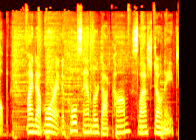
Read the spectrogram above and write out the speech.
help. Find out more at nicolesandler.com slash donate.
